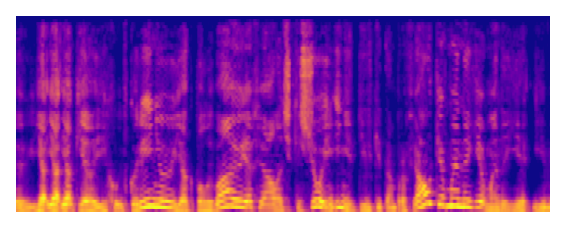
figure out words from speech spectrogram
е, Як я їх вкорінюю, як поливаю я фіалочки, що і, не тільки там про фіалки в мене є, в мене є і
